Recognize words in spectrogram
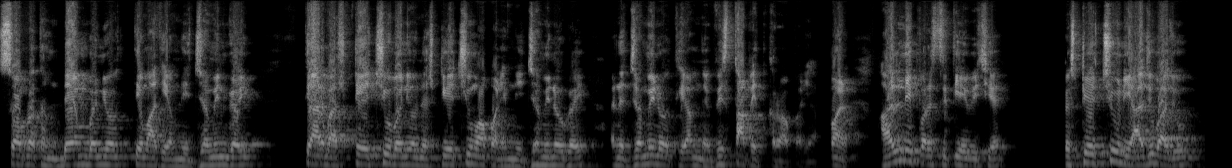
સૌપ્રથમ ડેમ બન્યો, તેમાંથી એમની જમીન ગઈ. ત્યારબાદ સ્ટેચ્યુ બન્યો અને સ્ટેચ્યુમાં પણ એમની જમીનો ગઈ અને જમીનોથી એમને વિસ્થાપિત કરવા પડ્યા. પણ હાલની પરિસ્થિતિ એવી છે કે સ્ટેચ્યુની આજુબાજુ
